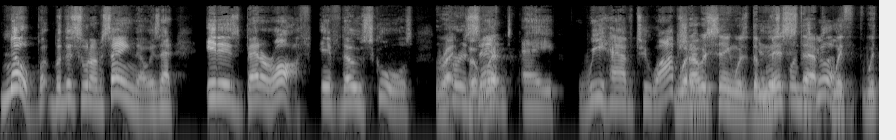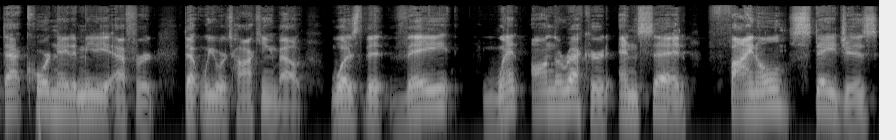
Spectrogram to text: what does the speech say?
No, but but this is what I'm saying though, is that it is better off if those schools Right. present a we have two options. what I was saying was the and this one's misstep with with that coordinated media effort that we were talking about was that they went on the record and said final stages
